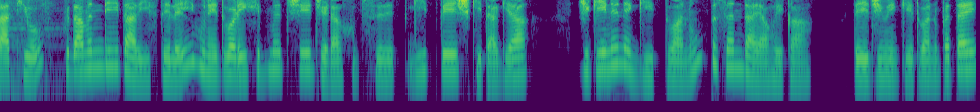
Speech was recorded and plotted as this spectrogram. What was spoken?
ਸਾਥਿਓ ਖੁਦਾਵੰਦ ਦੀ ਤਾਰੀਫ ਦੇ ਲਈ ਹੁਣੇ ਤੁਹਾਡੀ ਖidmat 'ਚ ਜਿਹੜਾ ਖੂਬਸੂਰਤ ਗੀਤ ਪੇਸ਼ ਕੀਤਾ ਗਿਆ ਯਕੀਨਨ ਇਹ ਗੀਤ ਤੁਹਾਨੂੰ ਪਸੰਦ ਆਇਆ ਹੋਵੇਗਾ ਤੇ ਜਿਵੇਂ ਕਿ ਤੁਹਾਨੂੰ ਪਤਾ ਹੈ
